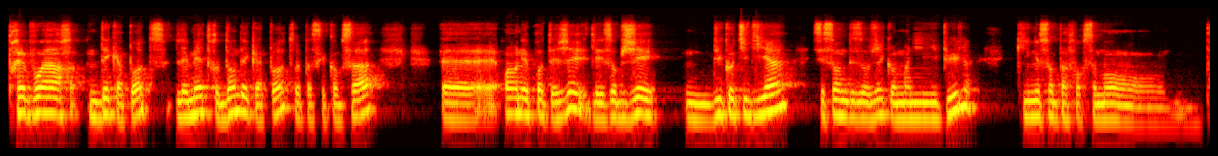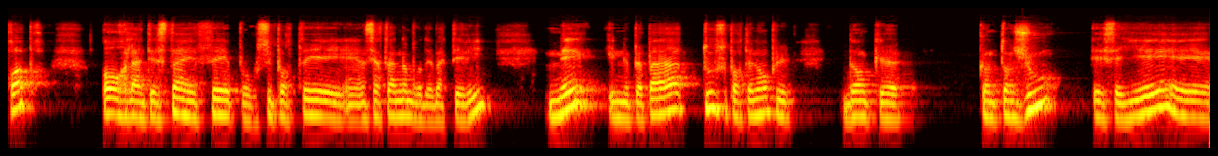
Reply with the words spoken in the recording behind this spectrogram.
prévoir des capotes, les mettre dans des capotes, parce que comme ça, euh, on est protégé. Les objets du quotidien, ce sont des objets qu'on manipule, qui ne sont pas forcément propres. Or, l'intestin est fait pour supporter un certain nombre de bactéries, mais il ne peut pas tout supporter non plus. Donc, euh, quand on joue, essayez,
